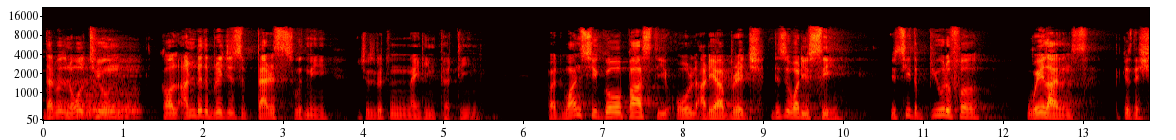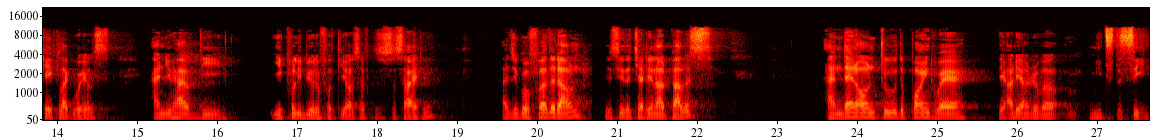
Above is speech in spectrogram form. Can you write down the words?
That was an old tune called Under the Bridges of Paris with Me, which was written in 1913. But once you go past the old Adyar Bridge, this is what you see. You see the beautiful whale islands because they're shaped like whales, and you have the equally beautiful Theosophical Society. As you go further down, you see the Chettinad Palace, and then on to the point where the Adyar River meets the sea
